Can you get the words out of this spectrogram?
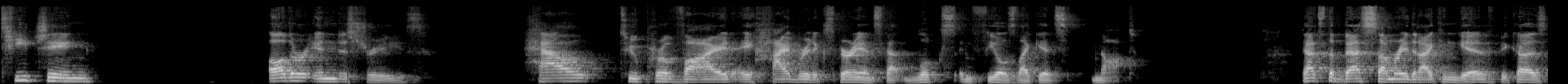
teaching other industries how to provide a hybrid experience that looks and feels like it's not. That's the best summary that I can give because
